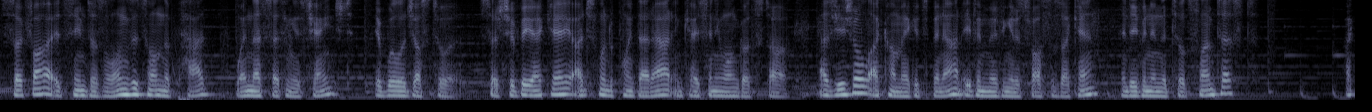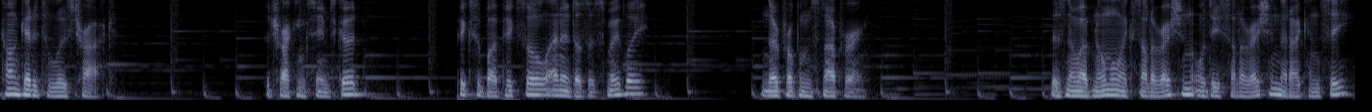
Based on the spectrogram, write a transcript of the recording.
So far, it seems as long as it's on the pad when that setting is changed, it will adjust to it. So it should be okay, I just want to point that out in case anyone got stuck. As usual, I can't make it spin out even moving it as fast as I can, and even in the tilt slam test, I can't get it to lose track. The tracking seems good, pixel by pixel and it does it smoothly, no problem snipering. There's no abnormal acceleration or deceleration that I can see,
